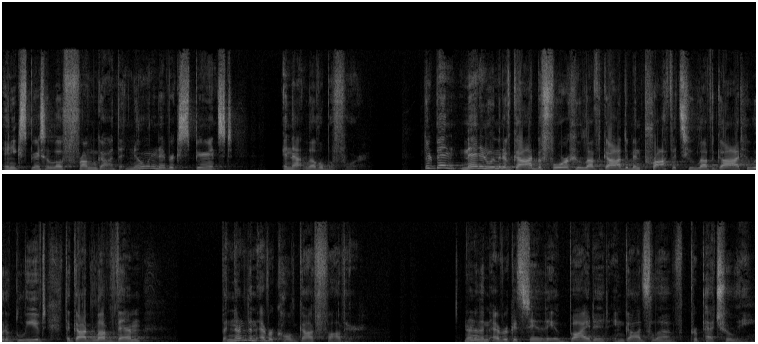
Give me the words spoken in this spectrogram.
and he experienced a love from God that no one had ever experienced in that level before. There'd been men and women of God before who loved God. There'd been prophets who loved God, who would have believed that God loved them, but none of them ever called God Father. None of them ever could say that they abided in God's love perpetually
